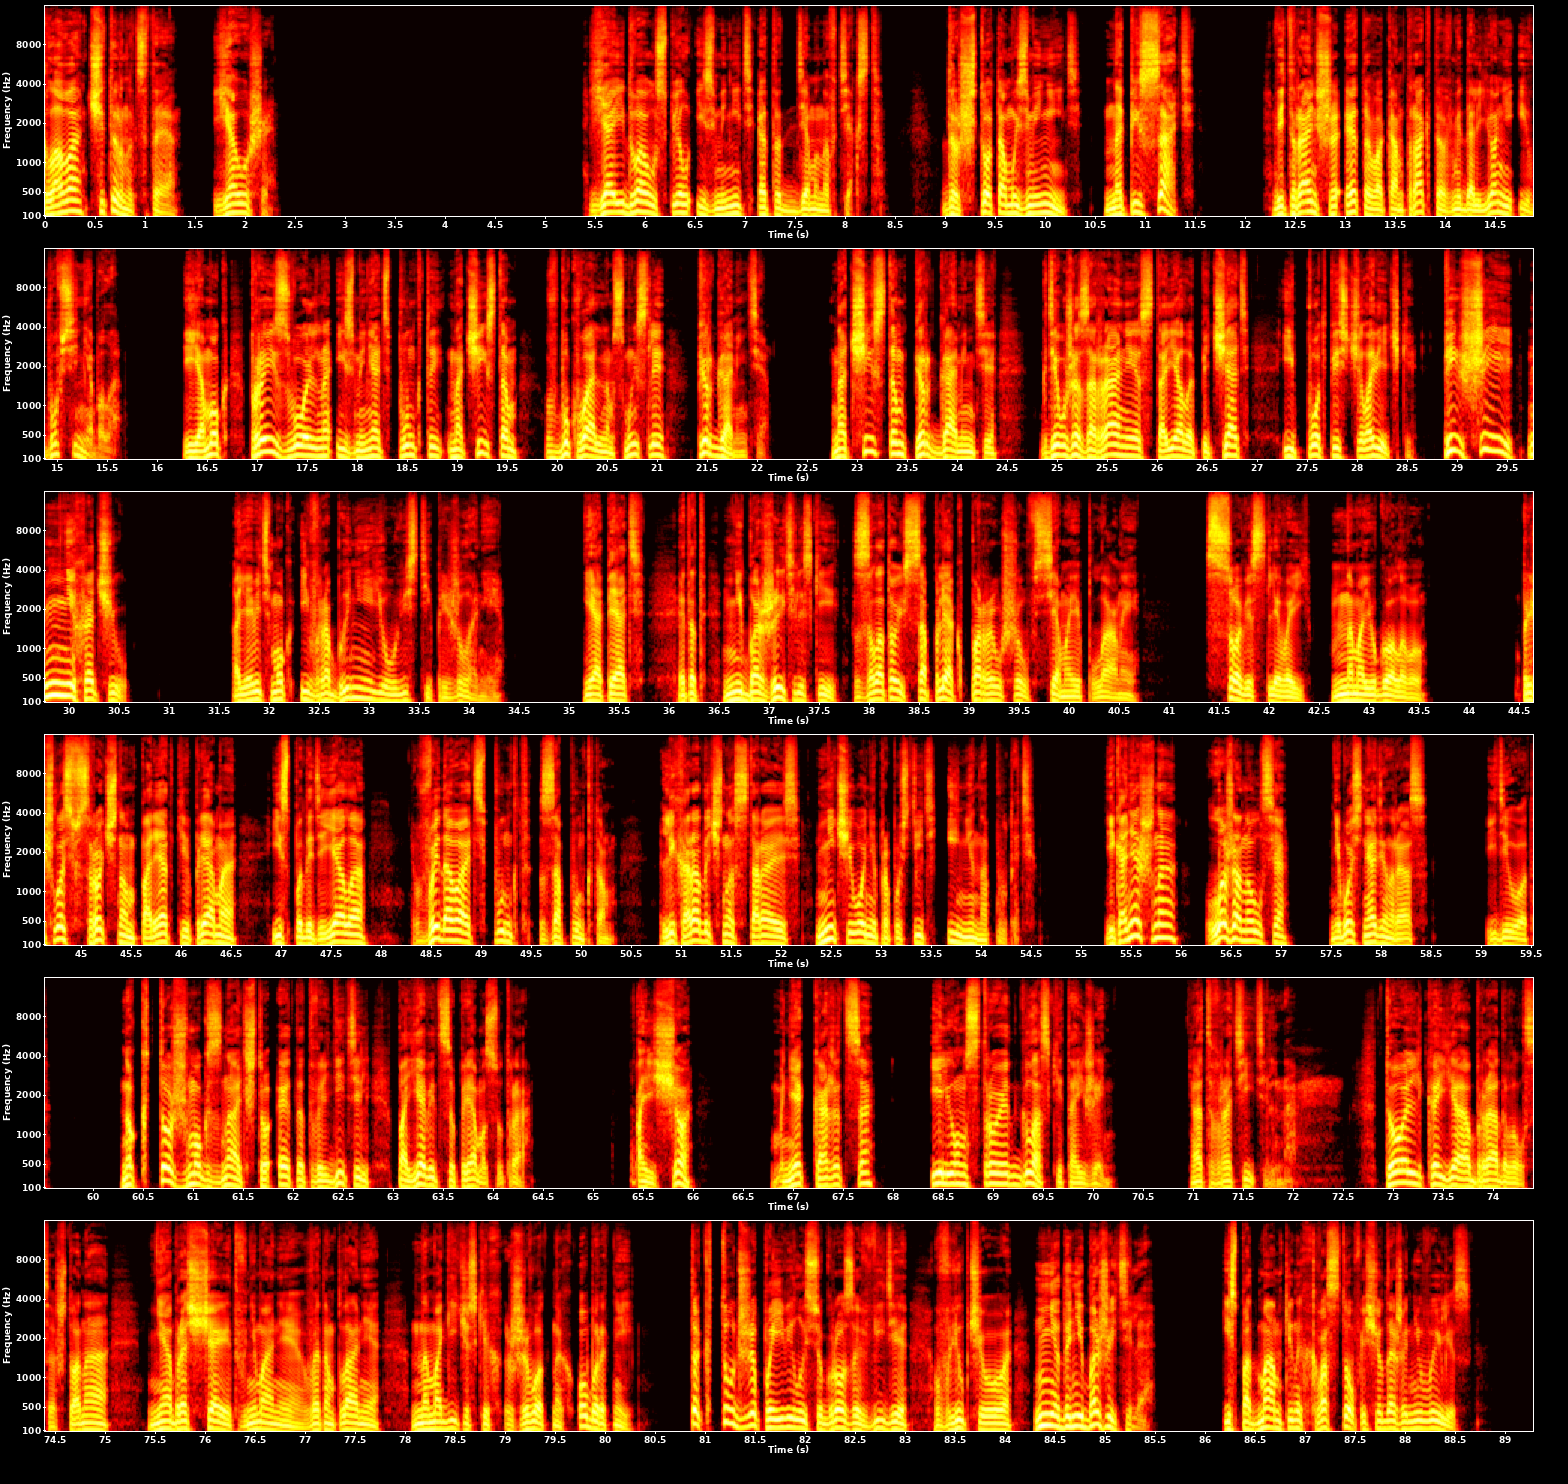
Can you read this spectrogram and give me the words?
Глава 14. Яоши. Я едва успел изменить этот демонов текст. Да что там изменить? Написать! Ведь раньше этого контракта в медальоне и вовсе не было. И я мог произвольно изменять пункты на чистом, в буквальном смысле, пергаменте. На чистом пергаменте, где уже заранее стояла печать и подпись человечки — Пиши, не хочу. А я ведь мог и в рабыне ее увести при желании. И опять этот небожительский золотой сопляк порушил все мои планы. Совестливый на мою голову. Пришлось в срочном порядке прямо из-под одеяла выдавать пункт за пунктом, лихорадочно стараясь ничего не пропустить и не напутать. И, конечно, ложанулся, небось, не один раз. Идиот. Но кто ж мог знать, что этот вредитель появится прямо с утра? А еще, мне кажется, или он строит глазки Тайжень. Отвратительно. Только я обрадовался, что она не обращает внимания в этом плане на магических животных-оборотней, так тут же появилась угроза в виде влюбчивого недонебожителя. Из-под мамкиных хвостов еще даже не вылез.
